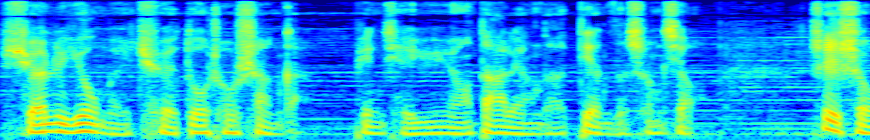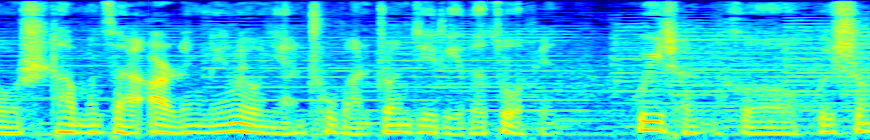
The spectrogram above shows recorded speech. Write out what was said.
旋律优美却多愁善感，并且运用大量的电子声效。这首是他们在2006年出版专辑里的作品《灰尘和回声》。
